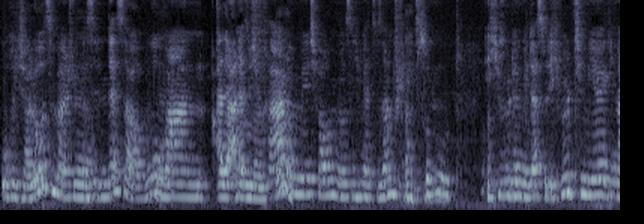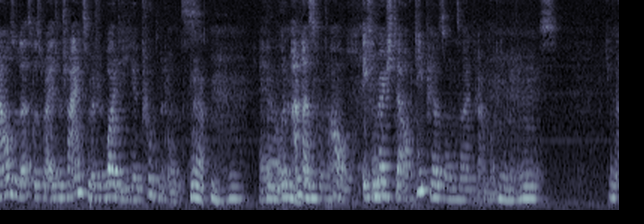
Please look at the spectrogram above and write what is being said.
Uri Jalot zum Beispiel passiert in Dessau, wo waren alle anderen? Also ich frage mich, warum wir uns nicht mehr zusammenschließen. Absolut. Ich würde mir das, ich wünsche mir genauso das, was Rise and Shine zum Beispiel heute hier tut mit uns. Ja. Ähm, Und andersrum auch. Ich möchte auch die Person sein für andere Communities. Genau.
